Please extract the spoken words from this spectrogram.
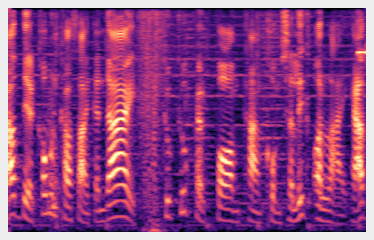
อัปเดตข้อมูลข่าวสารกันได้ ทุกๆ แพลตฟอร์มทางคมชลิกออนไลน์ครับ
